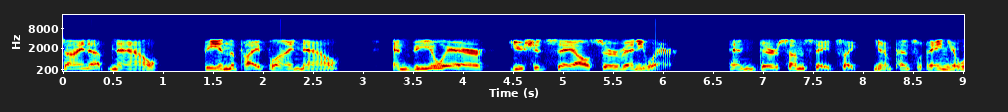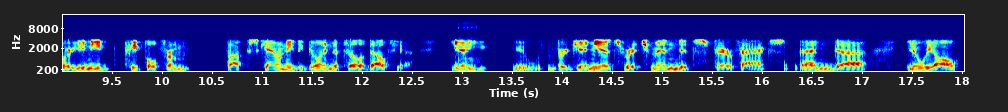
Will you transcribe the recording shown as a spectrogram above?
sign up now, be in the pipeline now, and be aware you should say, I'll serve anywhere. And there are some states like, you know, Pennsylvania where you need people from Bucks County to go into Philadelphia. You know, you, you Virginia, it's Richmond, it's Fairfax, and uh, you know, we all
